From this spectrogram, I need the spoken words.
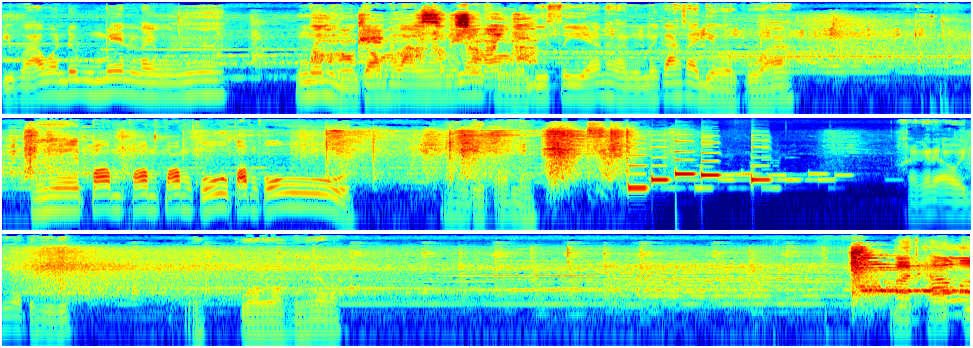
ดีวะวันเดอร์วูแมนอะไรวะ มึงเป็นถึงจอมพลังเรื่องของดีซีนะทำไมมึงไม่กล้าใส่เดียวกับกูวะเฮ้ยป้อมป้อมป้อมกูป้อมกูเดี๋ยวป้อมหน่อยใครก็ได้เอาไอ้นี่ไปทีดิกลัวบอกมึงได้วะเอากู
